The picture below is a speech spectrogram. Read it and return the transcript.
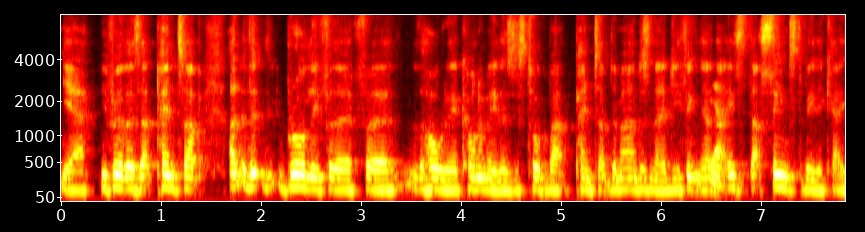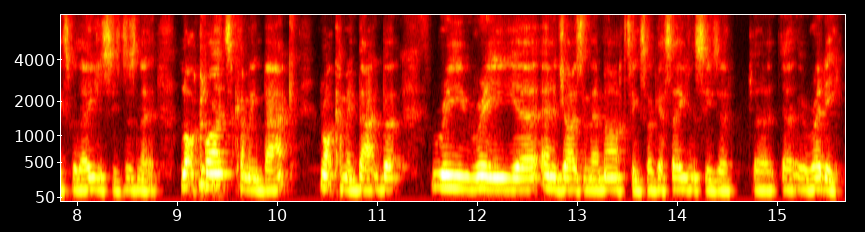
Yeah, you feel there's that pent up broadly for the for the whole of the economy. There's this talk about pent up demand, isn't there? Do you think that yeah. that, is, that seems to be the case with agencies, doesn't it? A lot of clients coming back, not coming back, but re re uh, energizing their marketing. So I guess agencies are, uh, are ready.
